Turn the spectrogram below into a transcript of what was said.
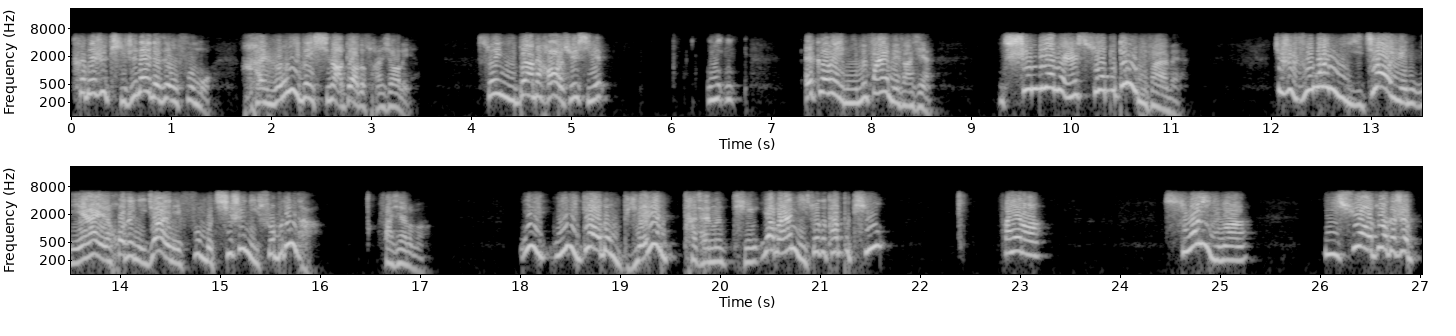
特别是体制内的这种父母，很容易被洗脑掉到传销里。所以你不让他好好学习，你你，哎，各位你们发现没发现，身边的人说不动，你发现没？就是如果你教育你爱人或者你教育你父母，其实你说不动他，发现了吗？你你得调动别人他才能听，要不然你说的他不听，发现了吗？所以呢。你需要做的是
